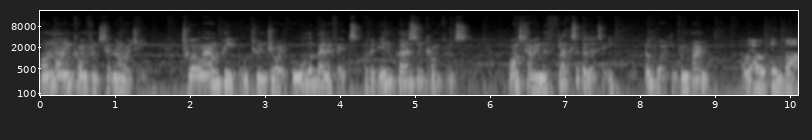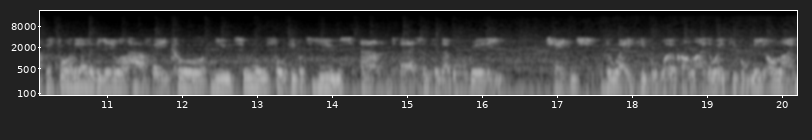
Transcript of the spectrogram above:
online conference technology to allow people to enjoy all the benefits of an in-person conference whilst having the flexibility of working from home. We're hoping that before the end of the year we'll have a cool new tool for people to use and uh, something that will really change the way people work online, the way people meet online.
